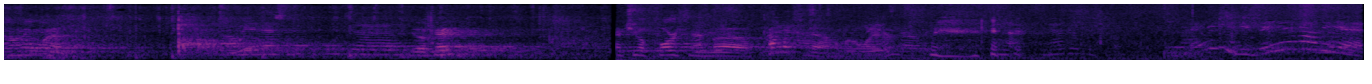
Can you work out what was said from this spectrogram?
Tell me when. Nou, je has to put, uh, You okay? Bet you'll force some uh, pellets down a little later. Hey, wie ben je nou weer?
